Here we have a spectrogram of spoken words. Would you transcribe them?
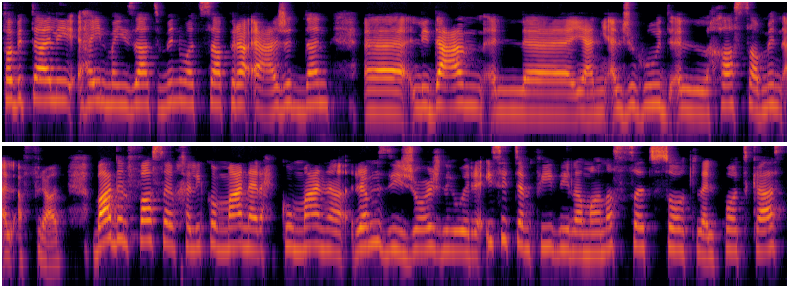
فبالتالي هاي الميزات من واتساب رائعة جدا آه، لدعم يعني الجهود الخاصة من الأفراد. بعد الفاصل خليكم معنا رح يكون معنا رمزي جورج اللي هو الرئيس التنفيذي لمنصة صوت للبودكاست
